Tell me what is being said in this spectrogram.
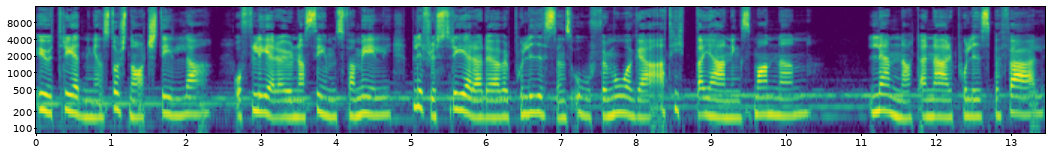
Utredningen står snart stilla och flera ur Nasims familj blir frustrerade över polisens oförmåga att hitta gärningsmannen. Lennart är närpolisbefäl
